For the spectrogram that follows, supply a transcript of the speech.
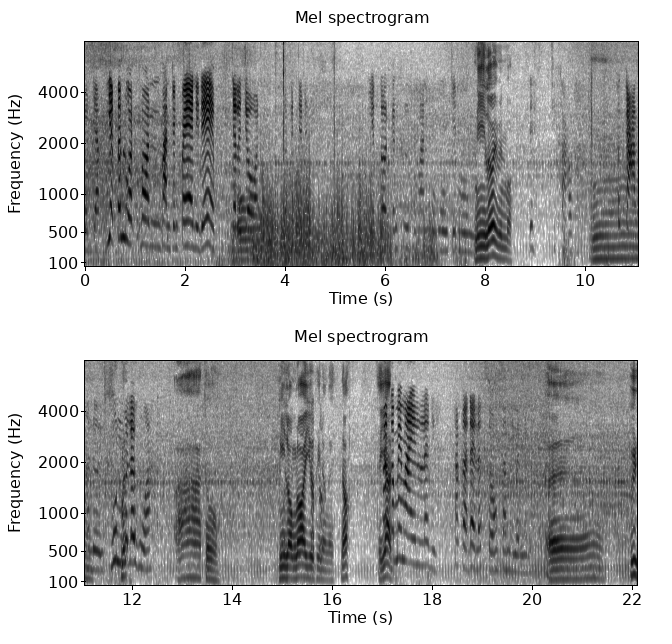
รถจักรเหยียบตำรวจบอลบานจังแปนี่เด้จราจรมันเป็นเจ้าหน้าที่เหยียบตอนกลางคืนประมาณหกโมงเจ็ดโมงนี่เลยแมันบอกเด้ที่ขาวค่ะอือืมตะกลางเขาเลยมุนมันไปเลยหัวอ่าโตมีรองรอยอยู่พี่น้องเลยเนาะแต่ญาติถ้าก็ไม่ไหม้แล้วดิถ้าก็ได้ละสองสามเดือนนี่ เออเฮ้ย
